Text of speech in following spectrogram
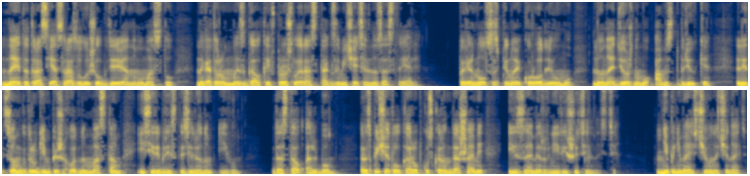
На этот раз я сразу вышел к деревянному мосту, на котором мы с Галкой в прошлый раз так замечательно застряли. Повернулся спиной к уродливому, но надежному Амстбрюке, лицом к другим пешеходным мостам и серебристо зеленым ивам. Достал альбом, распечатал коробку с карандашами и замер в нерешительности. Не понимая, с чего начинать.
